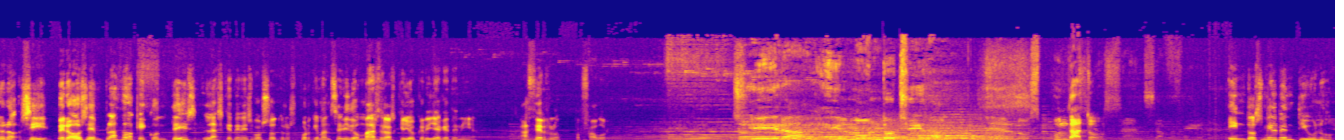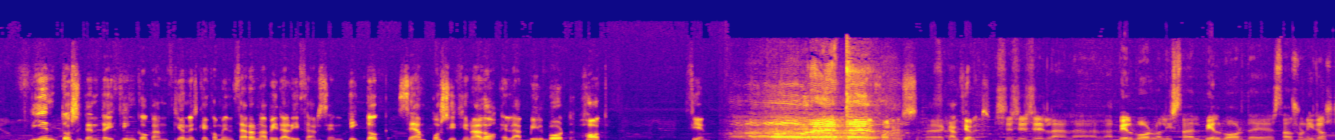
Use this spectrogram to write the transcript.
No, no, sí, pero os emplazo a que contéis las que tenéis vosotros, porque me han salido más de las que yo creía que tenía. Hacerlo, por favor. Un dato. En 2021, 175 canciones que comenzaron a viralizarse en TikTok se han posicionado en la Billboard Hot 100. Mejores eh, canciones. Sí, sí, sí, la, la- la Billboard, la lista del Billboard de Estados Unidos.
